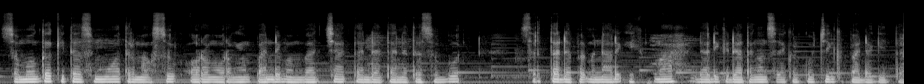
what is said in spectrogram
Semoga kita semua termasuk orang-orang yang pandai membaca tanda-tanda tersebut serta dapat menarik hikmah dari kedatangan seekor kucing kepada kita.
